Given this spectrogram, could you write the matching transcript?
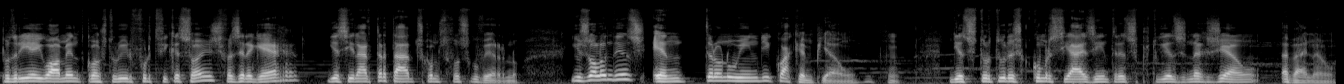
Poderia igualmente construir fortificações, fazer a guerra e assinar tratados como se fosse governo. E os holandeses entram no Índico a campeão. E as estruturas comerciais e interesses portugueses na região abanam.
